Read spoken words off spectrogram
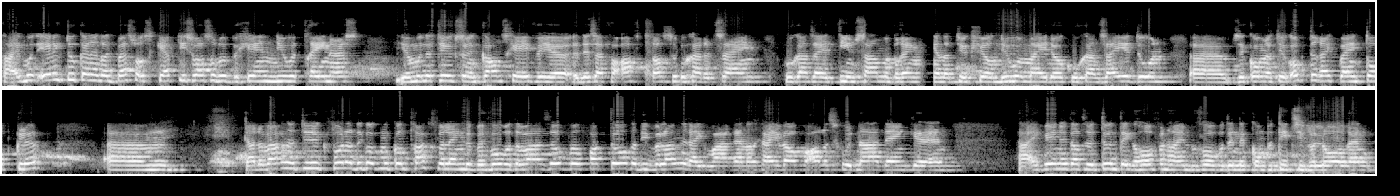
Nou, ik moet eerlijk toekennen dat ik best wel sceptisch was op het begin. Nieuwe trainers, je moet natuurlijk ze een kans geven. Je, het is even aftasten. Hoe gaat het zijn? Hoe gaan zij het team samenbrengen? En natuurlijk veel nieuwe meiden ook. Hoe gaan zij het doen? Uh, ze komen natuurlijk ook terecht bij een topclub. Um, ja, er waren natuurlijk, voordat ik ook mijn contract verlengde bijvoorbeeld, er waren zoveel factoren die belangrijk waren. En dan ga je wel voor alles goed nadenken. En ja, ik weet nog dat we toen tegen Hoffenheim bijvoorbeeld in de competitie verloren. En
